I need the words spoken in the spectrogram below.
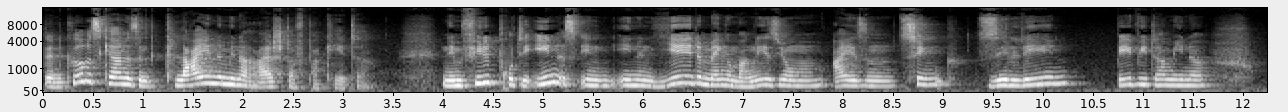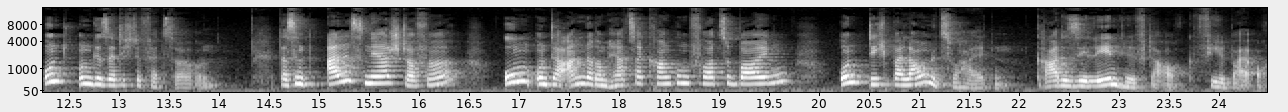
Denn Kürbiskerne sind kleine Mineralstoffpakete. Neben viel Protein ist in ihnen jede Menge Magnesium, Eisen, Zink, Selen, B-Vitamine und ungesättigte Fettsäuren. Das sind alles Nährstoffe, um unter anderem Herzerkrankungen vorzubeugen und dich bei Laune zu halten. Gerade Selen hilft da auch viel bei, auch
